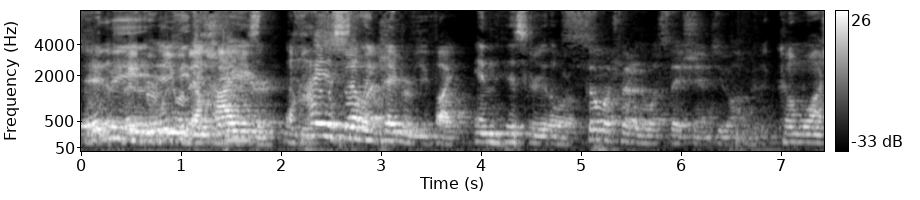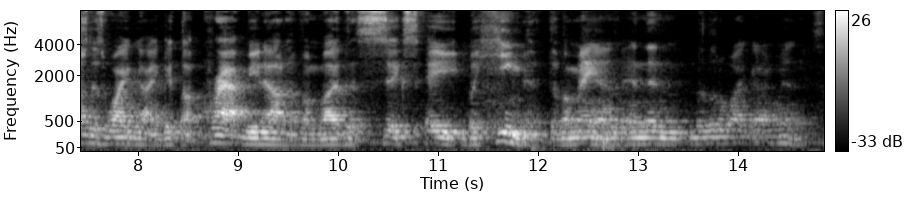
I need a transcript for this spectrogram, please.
It'd be, it'd be the highest, here. the highest So selling pay per view fight in history of the world. So much better than what Space Jam 2 offered. come watch this white guy get the crap beat out of him by this six eight behemoth of a man, and then the little white guy wins.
